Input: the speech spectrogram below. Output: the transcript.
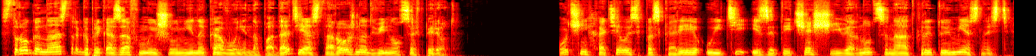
Строго-настрого приказав мышу ни на кого не нападать, я осторожно двинулся вперед. Очень хотелось поскорее уйти из этой чащи и вернуться на открытую местность,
